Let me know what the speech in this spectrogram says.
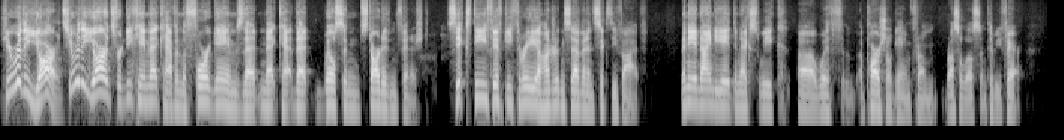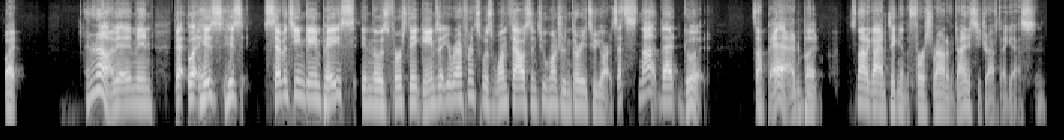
here were the yards. Here were the yards for dk metcalf in the four games that metcalf that wilson started and finished. 60 53 107 and 65 then he had 98 the next week uh, with a partial game from Russell Wilson, to be fair. But I don't know. I mean, I mean that his his 17 game pace in those first eight games that you referenced was 1,232 yards. That's not that good. It's not bad, but it's not a guy I'm taking in the first round of a dynasty draft, I guess. And,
